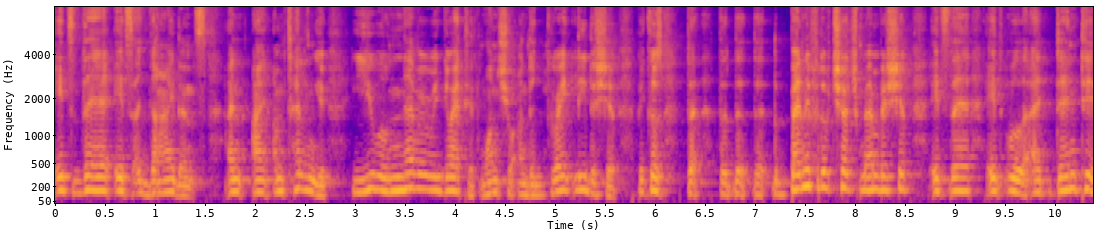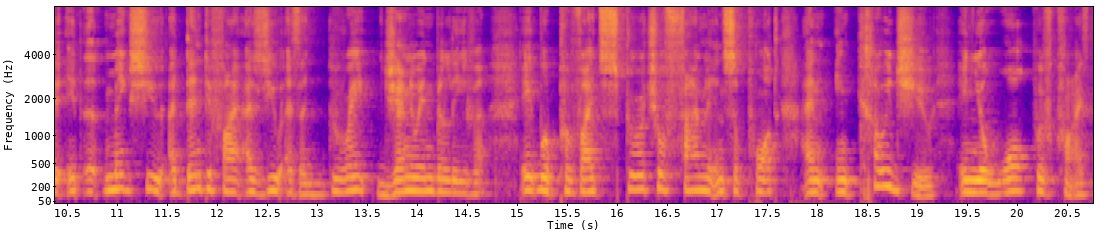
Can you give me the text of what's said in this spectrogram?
It's there, it's a guidance. And I, am telling you, you will never regret it once you're under great leadership because the, the, the, the benefit of church membership, it's there, it will identify, it makes you identify as you as a great, genuine believer. It will provide spiritual family and support and encourage you in your walk with Christ.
